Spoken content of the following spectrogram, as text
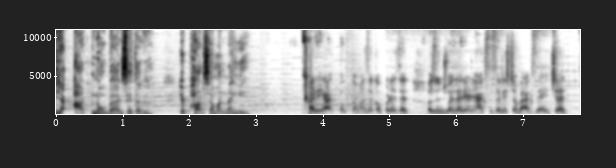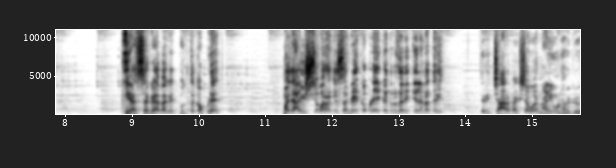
या आठ नऊ बॅग्स आहेत अगं. हे फार सामान नाहीये. अरे यात फक्त माझे कपडेच आहेत. अजून ज्वेलरी आणि ऍक्सेसरीजच्या बॅग्स यायच्या आहेत. या सगळ्या बॅगेत फक्त कपडे आहेत माझ्या आयुष्यभराचे सगळे कपडे एकत्र जरी केले ना तरी तरी चार बॅगच्या वर नाही होणार ग.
